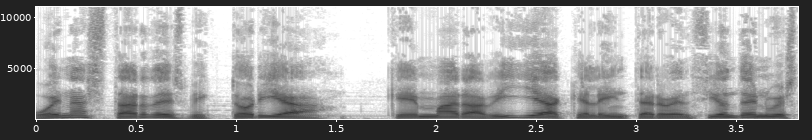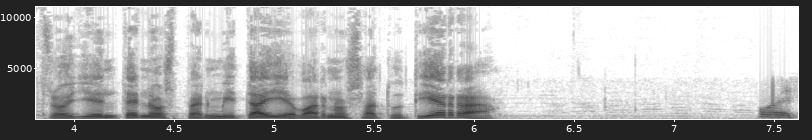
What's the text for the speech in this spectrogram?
Buenas tardes, Victoria. Qué maravilla que la intervención de nuestro oyente nos permita llevarnos a tu tierra. Pues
